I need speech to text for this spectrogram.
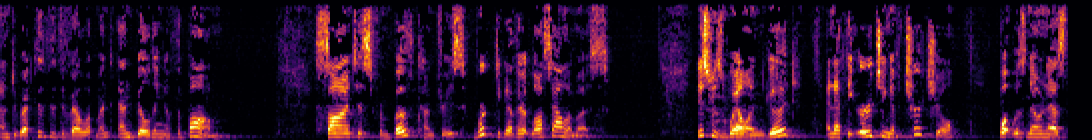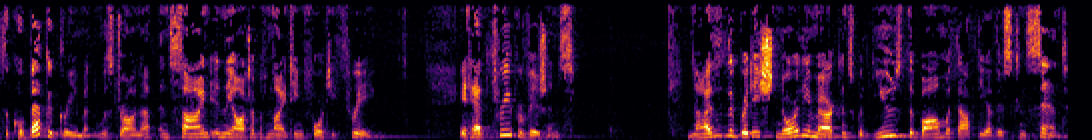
and directed the development and building of the bomb. Scientists from both countries worked together at Los Alamos. This was well and good, and at the urging of Churchill, what was known as the Quebec Agreement was drawn up and signed in the autumn of 1943. It had three provisions. Neither the British nor the Americans would use the bomb without the other's consent.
